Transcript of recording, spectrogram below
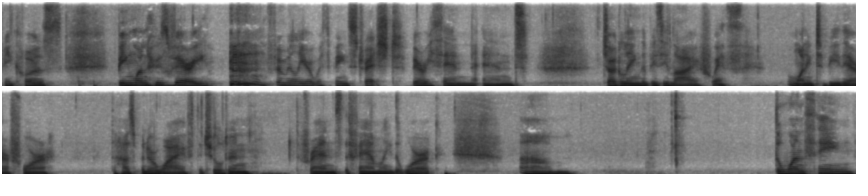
because being one who's very familiar with being stretched very thin and juggling the busy life with wanting to be there for the husband or wife, the children, the friends, the family, the work. Um, the one thing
